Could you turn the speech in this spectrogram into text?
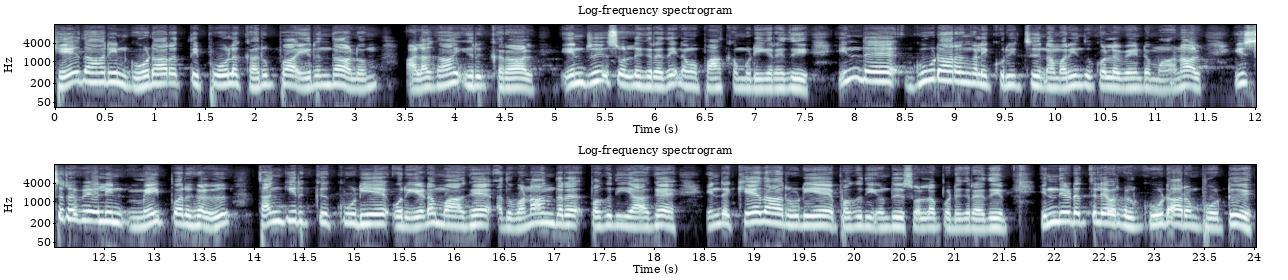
கேதாரின் கோடாரத்தைப் போல கருப்பா இருந்தாலும் அழகாய் இருக்கிறாள். என்று சொல்லுகிறதை நம்ம பார்க்க முடிகிறது. இந்த கூடாரங்களை குறித்து நாம் அறிந்து கொள்ள வேண்டுமானால் இஸ்ரவேலின் மேய்ப்பர்கள் தங்கியிருக்கக்கூடிய ஒரு இடமாக அது வனாந்தர பகுதியாக இந்த கேதாருடைய பகுதி என்று சொல்லப்படுகிறது. இந்த இடத்தில் அவர்கள் கூடாரம் போட்டு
